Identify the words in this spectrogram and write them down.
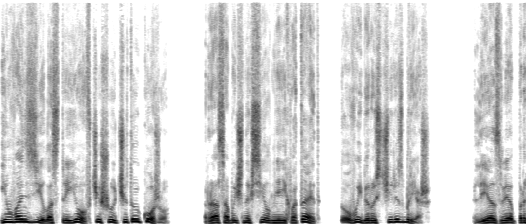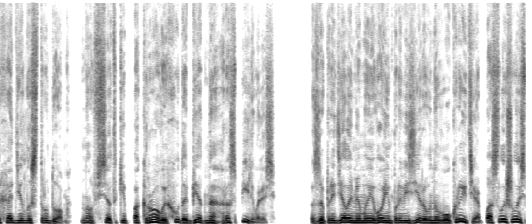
и вонзил острие в чешуйчатую кожу. Раз обычных сил мне не хватает, то выберусь через брешь. Лезвие проходило с трудом, но все-таки покровы худо-бедно распиливались. За пределами моего импровизированного укрытия послышалось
